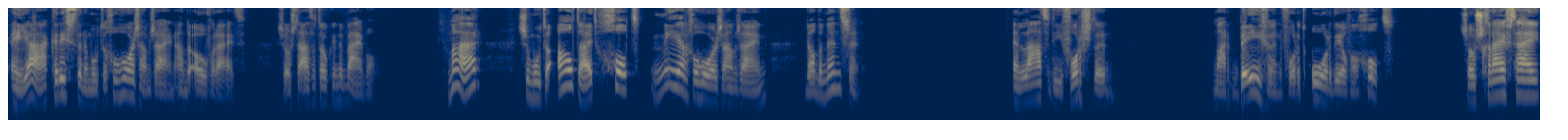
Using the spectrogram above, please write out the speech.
En ja, christenen moeten gehoorzaam zijn aan de overheid. Zo staat het ook in de Bijbel. Maar ze moeten altijd God meer gehoorzaam zijn dan de mensen. En laat die vorsten maar beven voor het oordeel van God. Zo schrijft hij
